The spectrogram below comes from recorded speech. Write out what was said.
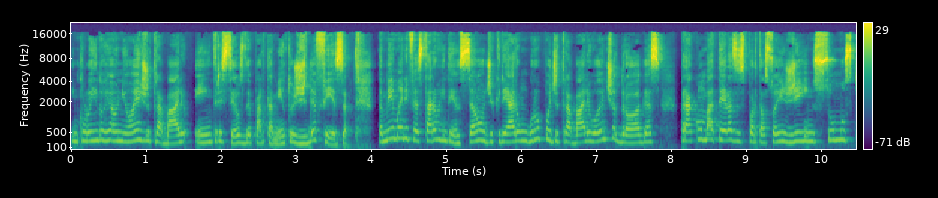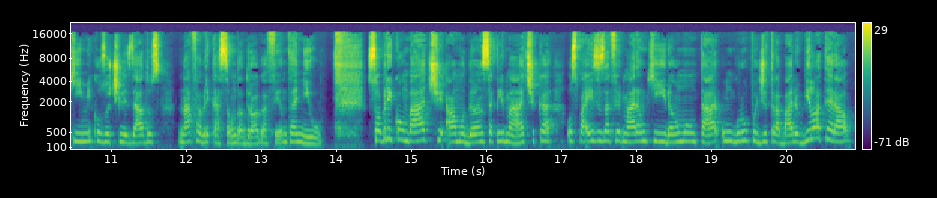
incluindo reuniões de trabalho entre seus departamentos de defesa. Também manifestaram manifestaram intenção de criar um grupo de trabalho antidrogas para combater as exportações de insumos químicos utilizados na fabricação da droga fentanil. Sobre combate à mudança climática, os países afirmaram que irão montar um grupo de trabalho bilateral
